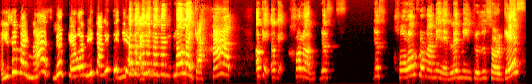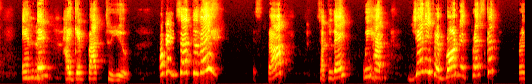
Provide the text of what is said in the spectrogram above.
I'm using my mask. Look, qué bonita, ¿viste? Mira, No, no, no, no, no, not like a hat. Okay, okay, hold on. Just, just hold on for a minute. Let me introduce our guest, and mm-hmm. then I get back to you. Okay. So today, stop. So today we have Jennifer Barnett Prescott from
